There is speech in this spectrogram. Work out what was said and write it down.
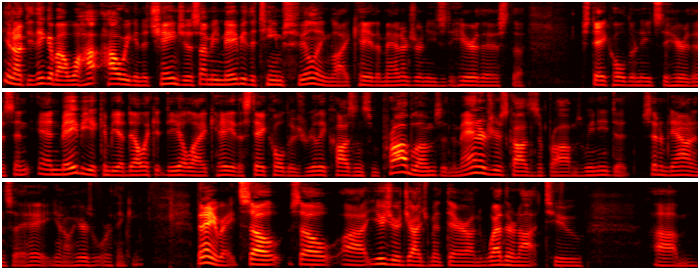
you know, if you think about well, how, how are we going to change this? I mean, maybe the team's feeling like, hey, the manager needs to hear this, the stakeholder needs to hear this, and and maybe it can be a delicate deal, like, hey, the stakeholder is really causing some problems, and the manager is causing some problems. We need to sit them down and say, hey, you know, here's what we're thinking. But any rate, so so uh, use your judgment there on whether or not to um,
